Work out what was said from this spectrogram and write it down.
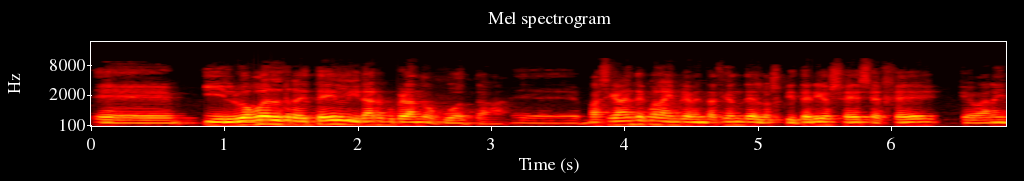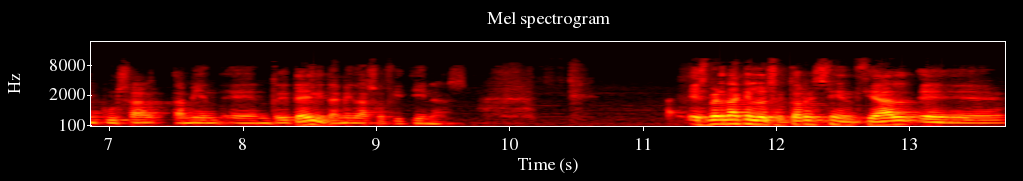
Eh, y luego el retail irá recuperando cuota, eh, básicamente con la implementación de los criterios ESG que van a impulsar también en retail y también las oficinas. Es verdad que en el sector residencial eh,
